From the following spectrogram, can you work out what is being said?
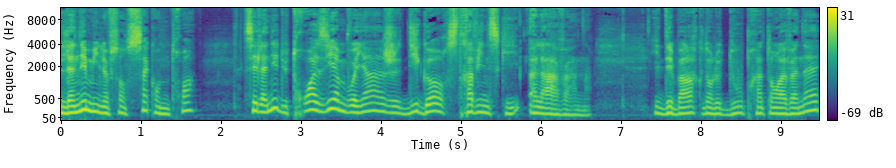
L'année 1953, c'est l'année du troisième voyage d'Igor Stravinsky à la Havane. Il débarque dans le doux printemps havanais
